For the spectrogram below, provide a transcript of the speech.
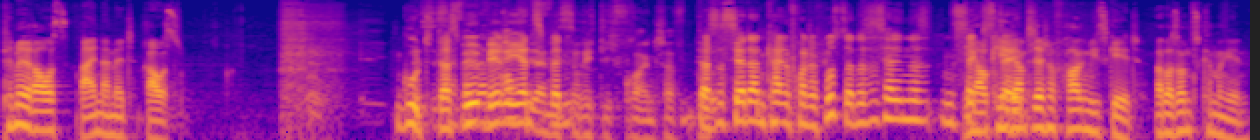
Pimmel raus, rein damit, raus. Gut, das, wär, wäre jetzt, wenn, so richtig Freundschaft. das ist ja dann keine Freundschaft Plus, dann das ist ja eine, ein Sex Ja, okay, dann vielleicht noch fragen, wie es geht. Aber sonst kann man gehen.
